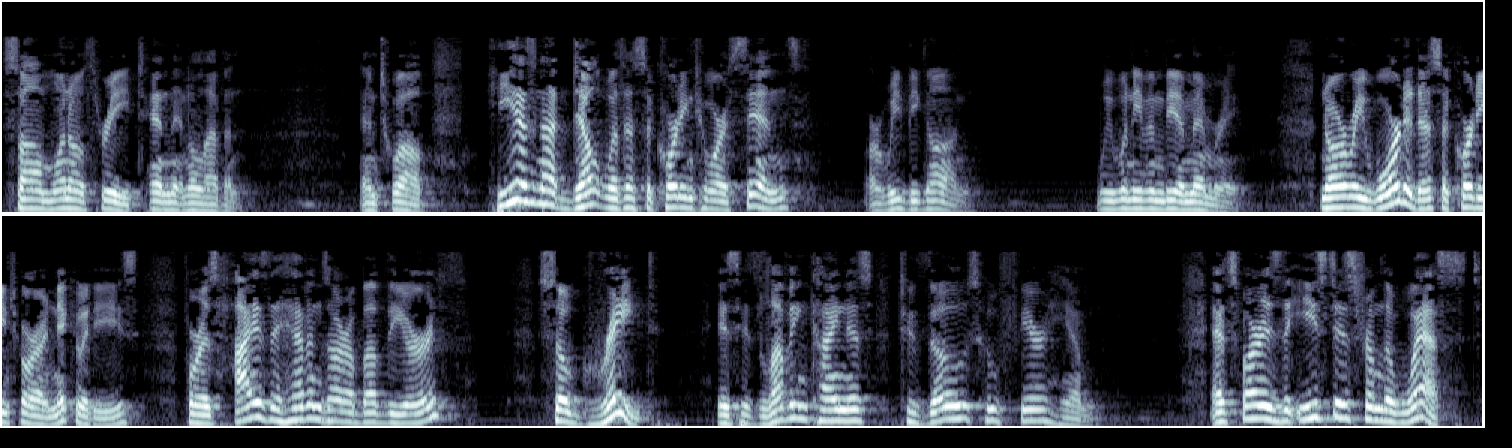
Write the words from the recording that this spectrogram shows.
Psalm 103, 10 and 11 and 12. He has not dealt with us according to our sins, or we'd be gone. We wouldn't even be a memory. Nor rewarded us according to our iniquities, for as high as the heavens are above the earth, so great is his loving kindness to those who fear him. As far as the east is from the west,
